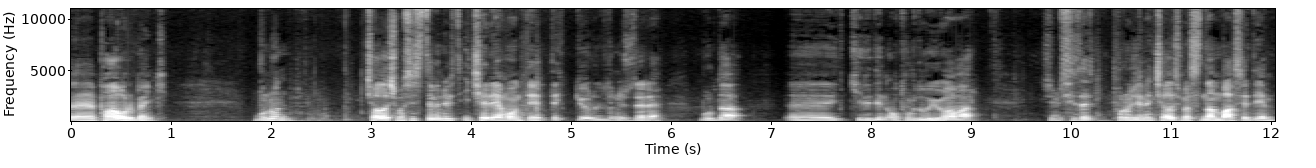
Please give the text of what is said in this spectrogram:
e, power bank. Bunun çalışma sistemini biz içeriye monte ettik. Görüldüğünüz üzere burada e, kilidin oturduğu yuva var. Şimdi size projenin çalışmasından bahsedeyim.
